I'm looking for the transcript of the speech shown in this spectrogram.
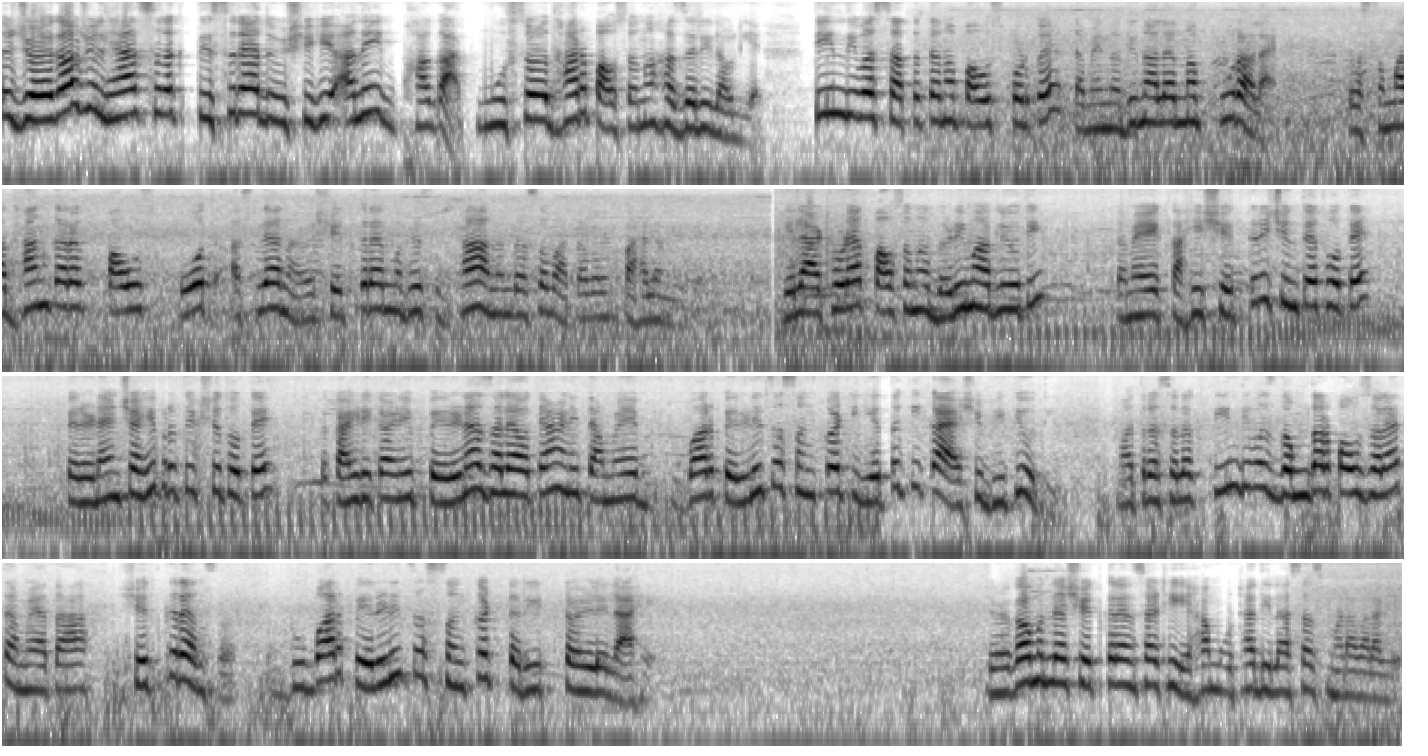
तर जळगाव जिल्ह्यात सलग तिसऱ्या दिवशीही अनेक भागात मुसळधार पावसानं हजेरी लावली आहे. तीन दिवस सातत्यानं पाऊस पडतोय त्यामुळे नदी नाल्यांना पूर आलाय. तर समाधानकारक पाऊस होत असल्यानं शेतकऱ्यांमध्ये सुद्धा आनंदाचं वातावरण पाहायला मिळते गेल्या आठवड्यात पावसानं दडी मारली होती त्यामुळे काही शेतकरी चिंतेत होते पेरण्यांच्याही प्रतीक्षेत होते. तर काही ठिकाणी पेरण्या झाल्या होत्या आणि त्यामुळे दुबार पेरणीचं संकट येतं की काय अशी भीती होती. मात्र सलग तीन दिवस दमदार पाऊस झाला त्यामुळे आता शेतकऱ्यांचं दुबार पेरणीचं संकट तरी टळलेलं आहे. जळगावमधल्या शेतकऱ्यांसाठी हा मोठा दिलासाच म्हणावा लागेल.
